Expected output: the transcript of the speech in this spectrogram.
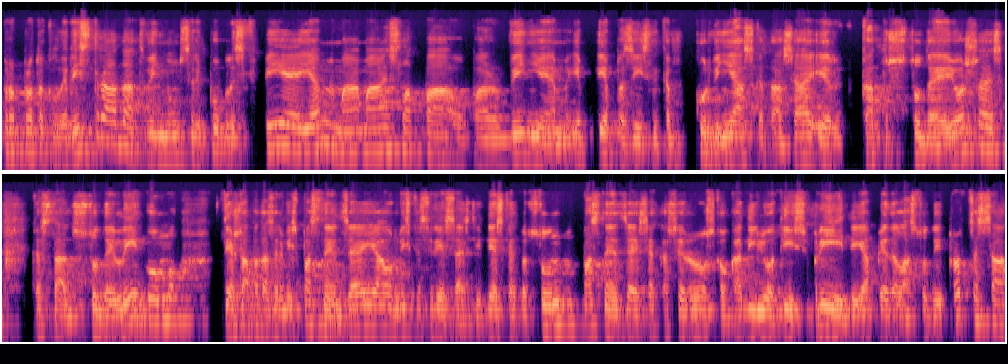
protokoli ir izstrādāti, viņi mums ir publiski pieejami mājaslapā, par viņiem iepazīstina, kur viņi jāskatās. Jā, ir katrs studējošais, kas tādu studiju līgumu, tieši tāpat arī viss pasniedzēji, ja, un viss, kas ir iesaistīti, ieskaitot stundu pasniedzējs, ja, kas ir uz kaut kādu ļoti īsu brīdi, ja piedalās studiju procesā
